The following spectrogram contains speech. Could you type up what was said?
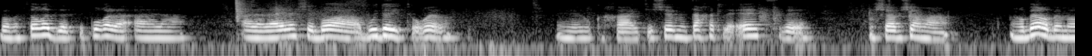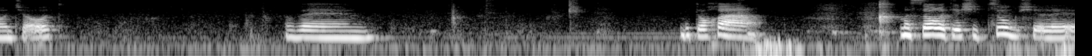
במסורת זה הסיפור על, על, על הלילה שבו הבודה התעורר. אה, הוא ככה התיישב מתחת לעץ וישב שם הרבה הרבה מאוד שעות. ובתוך המסורת יש ייצוג של אה,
